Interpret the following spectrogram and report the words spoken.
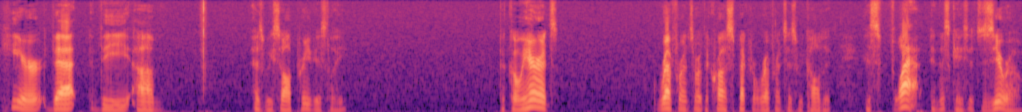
here that the, um, as we saw previously, the coherence reference, or the cross-spectral reference as we called it, is flat. In this case, it's zero.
